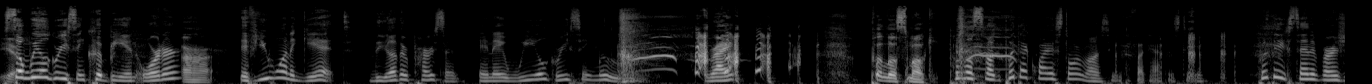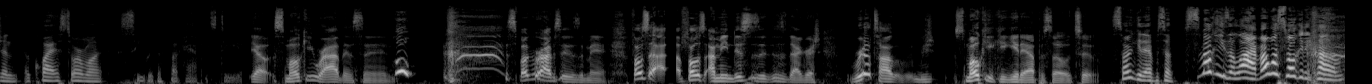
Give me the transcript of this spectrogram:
Yeah. Some wheel greasing could be in order. Uh, if you want to get the other person in a wheel greasing mood, right? Put a little Smokey. Put a little smoke. Put that Quiet Storm on. See what the fuck happens to you. Put the extended version of Quiet Storm on. See what the fuck happens to you. Yo, Smokey Robinson. Smokey Robinson is a man. Folks, I, folks. I mean, this is a, this is a digression. Real talk. Smokey could get an episode too. Smokey the episode. Smokey's alive. I want Smokey to come.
